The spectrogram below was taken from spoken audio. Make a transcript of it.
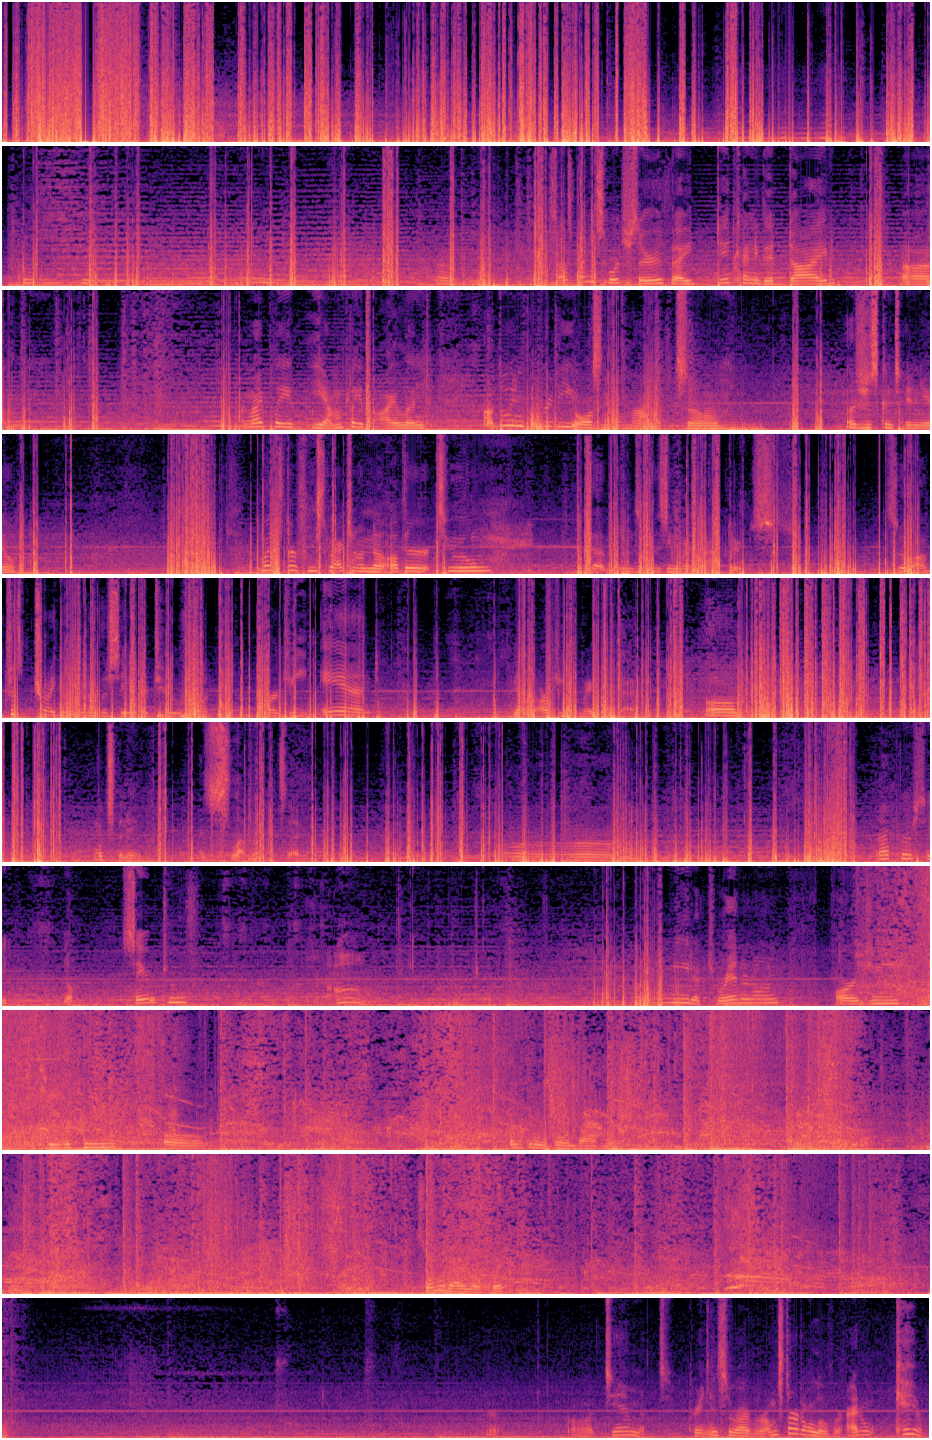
Earth. I did kind of good. Died. Um, I might play. Yeah, I'm gonna play the island. I'm doing pretty awesome on that. So let's just continue. I might start from scratch on the other two, but that means losing my raptors. So I'll just try getting another saber too for raptor, say, no, Sabertooth. Oh. I need a Pteranodon, Argy, Sabertooth. Oh. Um, everything is going bad here. die real quick. Damn it. Create new survivor. I'm gonna start all over. I don't care.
